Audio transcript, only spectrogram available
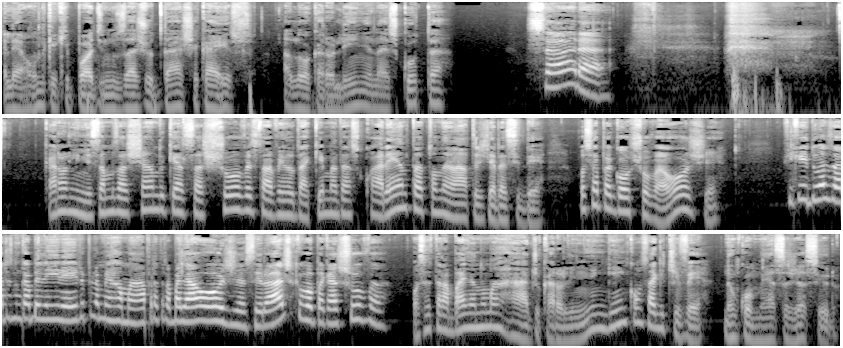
Ela é a única que pode nos ajudar a checar isso. Alô, Caroline, na escuta? Sora! Caroline, estamos achando que essa chuva está vindo da queima das 40 toneladas de LSD. Você pegou chuva hoje? Fiquei duas horas no cabeleireiro para me arrumar para trabalhar hoje. Você acha que eu vou pegar chuva? Você trabalha numa rádio, Caroline. Ninguém consegue te ver. Não começa, Jaciro.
